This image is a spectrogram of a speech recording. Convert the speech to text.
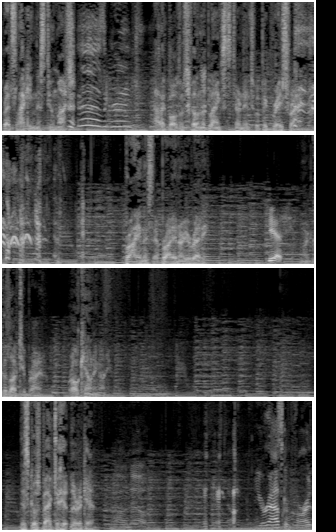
Alan. Brett's liking this too much. That's great. Alec Baldwin's fill in the blanks has turned into a big race ride. Brian is there. Brian, are you ready? Yes. All right, good luck to you, Brian. We're all counting on you. This goes back to Hitler again. Oh no. You're asking for it.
